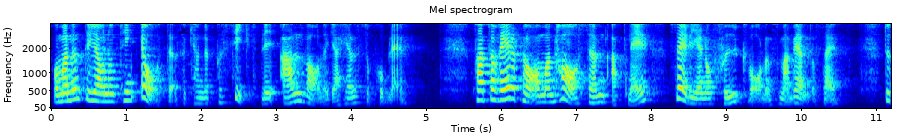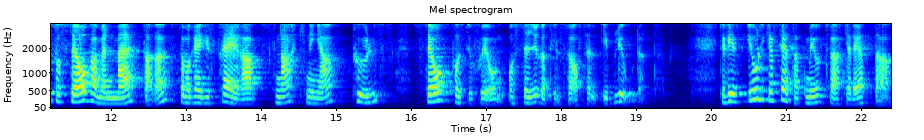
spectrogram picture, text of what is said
Om man inte gör någonting åt det så kan det på sikt bli allvarliga hälsoproblem. För att ta reda på om man har sömnapné så är det genom sjukvården som man vänder sig. Du får sova med en mätare som registrerar snarkningar, puls, sovposition och syretillförsel i blodet. Det finns olika sätt att motverka detta.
